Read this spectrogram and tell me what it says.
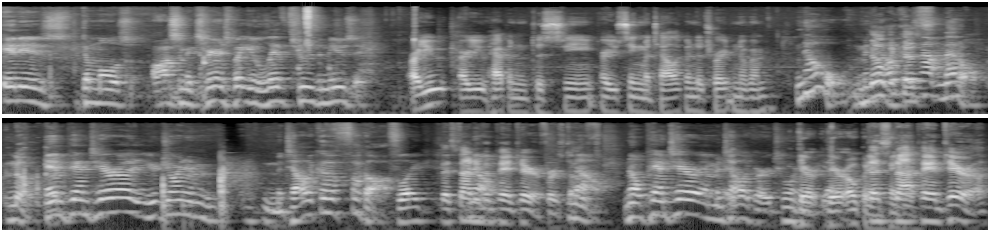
it is the most awesome experience, but you live through the music. Are you are you happen to see? Are you seeing Metallica in Detroit in November? No, Metallica's because- not metal. No. And Pantera, you're joining Metallica? Fuck off. Like That's not no. even Pantera. First off, No, no. Pantera and Metallica are touring. They're together. they're opening. that's not Pantera.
